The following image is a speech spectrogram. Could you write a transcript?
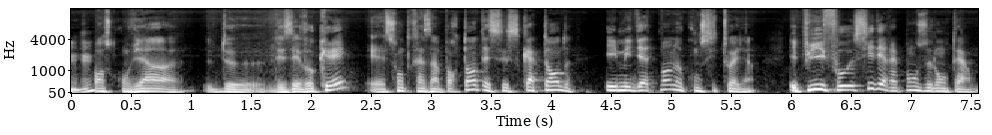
Mhm. Je pense qu'on vient de les évoquer et elles sont très importantes et c'est ce qu'attendent immédiatement nos concitoyens. Et puis il faut aussi des réponses de long terme.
